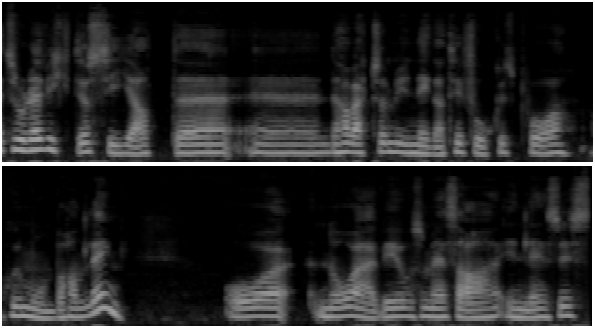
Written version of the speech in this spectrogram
Jeg tror det er viktig å si at eh, det har vært så mye negativ fokus på hormonbehandling. Og nå er vi jo, som jeg sa innledningsvis,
